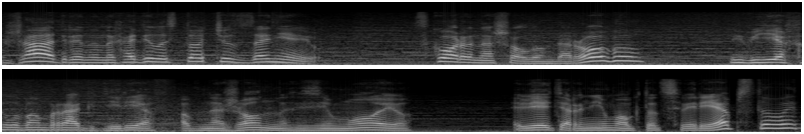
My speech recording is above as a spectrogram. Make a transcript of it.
Жадрина находилась тотчас за нею. Скоро нашел он дорогу и въехал во мрак дерев, обнаженных зимою. Ветер не мог тут свирепствовать,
